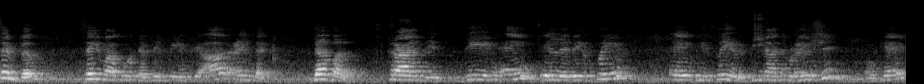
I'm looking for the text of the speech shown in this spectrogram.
simple زي ما قلنا في ال PCR عندك double stranded DNA اللي بيصير بيصير denaturation okay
